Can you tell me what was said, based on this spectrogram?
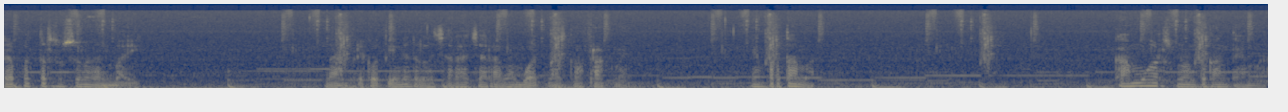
dapat tersusun dengan baik. Nah, berikut ini adalah cara-cara membuat naskah fragmen. Yang pertama, kamu harus menentukan tema.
